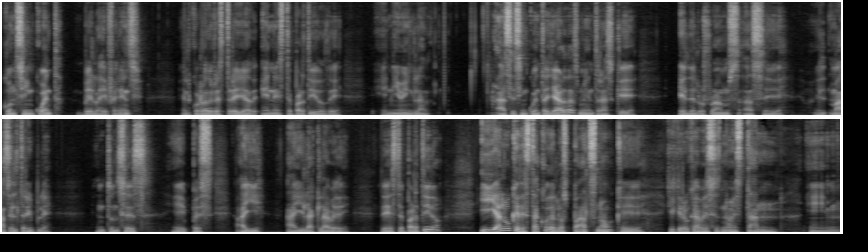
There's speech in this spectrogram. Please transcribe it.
con 50. Ve la diferencia. El corredor estrella en este partido de eh, New England hace 50 yardas, mientras que el de los Rams hace más del triple. Entonces, eh, pues ahí, ahí la clave de, este partido. Y algo que destaco de los Pats, ¿no? Que, creo que a veces no es tan, em,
